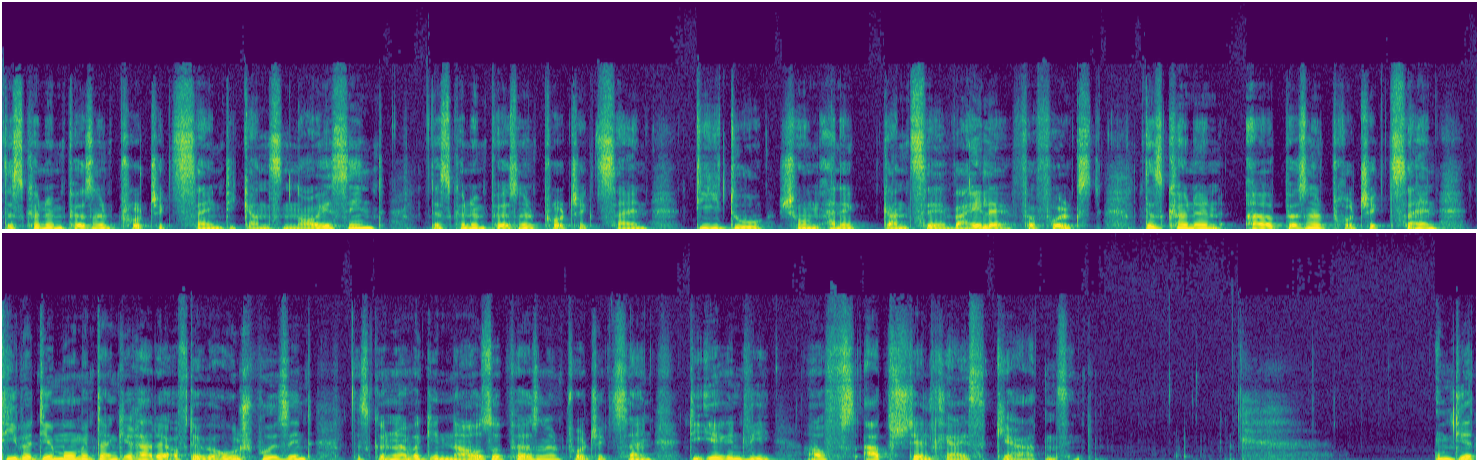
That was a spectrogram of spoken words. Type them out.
Das können Personal Projects sein, die ganz neu sind. Das können Personal Projects sein, die du schon eine ganze Weile verfolgst. Das können äh, Personal Projects sein, die bei dir momentan gerade auf der Überholspur sind. Das können aber genauso Personal Projects sein, die irgendwie aufs Abstellgleis geraten sind. Um dir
